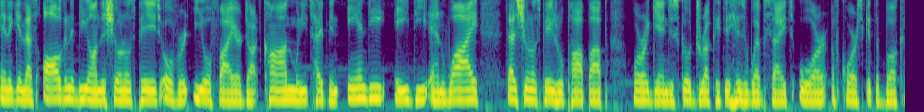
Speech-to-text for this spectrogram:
And again, that's all going to be on the show notes page over at eofire.com. When you type in Andy, A D N Y, that show notes page will pop up. Or again, just go directly to his website or, of course, get the book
